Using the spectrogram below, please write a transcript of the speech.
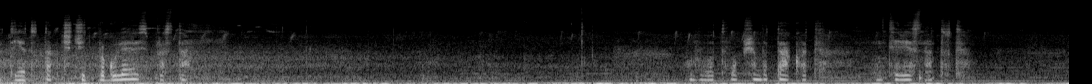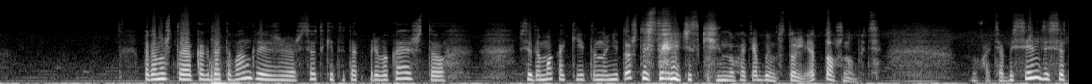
это я тут так чуть-чуть прогуляюсь просто. Вот, в общем, вот так вот. Интересно тут. Потому что, когда ты в Англии живешь, все-таки ты так привыкаешь, что все дома какие-то, ну не то что исторические, но хотя бы им сто лет должно быть. Ну хотя бы 70.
